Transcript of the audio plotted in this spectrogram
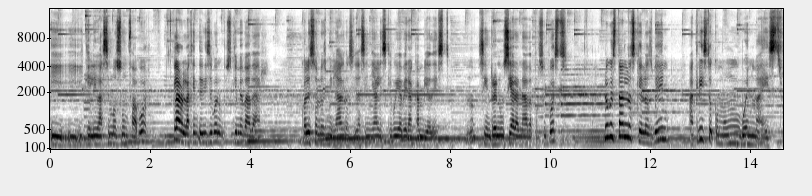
Y, y que le hacemos un favor. Claro, la gente dice, bueno, pues ¿qué me va a dar? ¿Cuáles son los milagros y las señales que voy a ver a cambio de esto? ¿no? Sin renunciar a nada, por supuesto. Luego están los que los ven a Cristo como un buen maestro.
